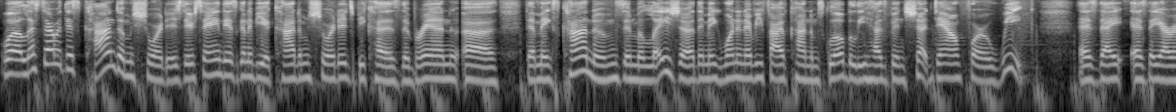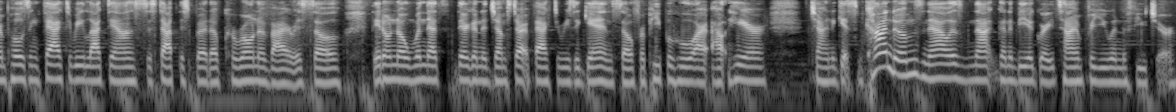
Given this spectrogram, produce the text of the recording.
Well, let's start with this condom shortage. They're saying there's going to be a condom shortage because the brand uh, that makes condoms in Malaysia, they make one in every five condoms globally, has been shut down for a week as they as they are imposing factory lockdowns to stop the spread of coronavirus. So they don't know when that's they're going to jumpstart factories again. So for people who are out here trying to get some condoms, now is not going to be a great time for you in the future.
